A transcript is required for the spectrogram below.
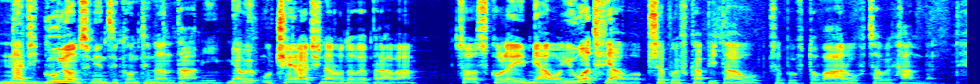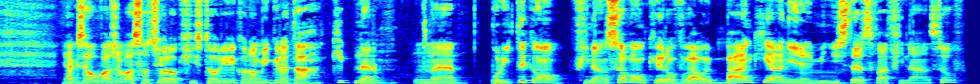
nawigując między kontynentami, miały ucierać narodowe prawa, co z kolei miało i ułatwiało przepływ kapitału, przepływ towarów, cały handel. Jak zauważyła socjolog historii ekonomii Greta Kipner, e, polityką finansową kierowały banki, a nie Ministerstwa Finansów,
